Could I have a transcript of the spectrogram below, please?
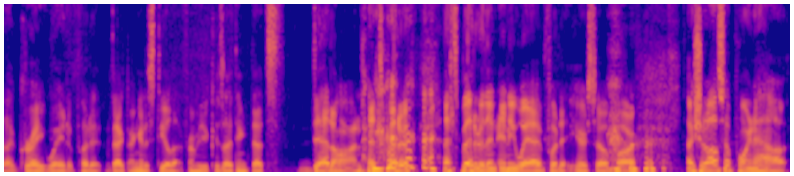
a great way to put it. In fact, I'm going to steal that from you because I think that's dead on. That's better. that's better than any way I've put it here so far. I should also point out,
